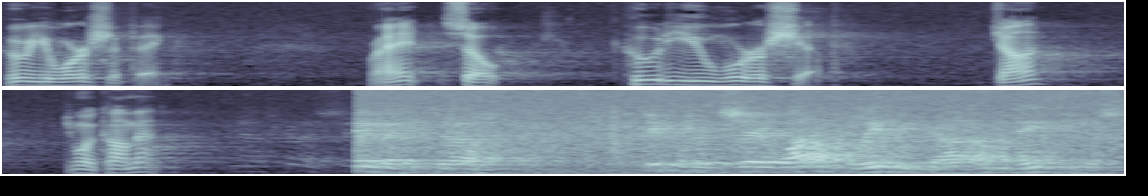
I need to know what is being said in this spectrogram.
Who are you worshiping? Right? So, who do you worship? John, do you want to comment? That uh, people that say, well, I don't believe in God, I'm an atheist,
